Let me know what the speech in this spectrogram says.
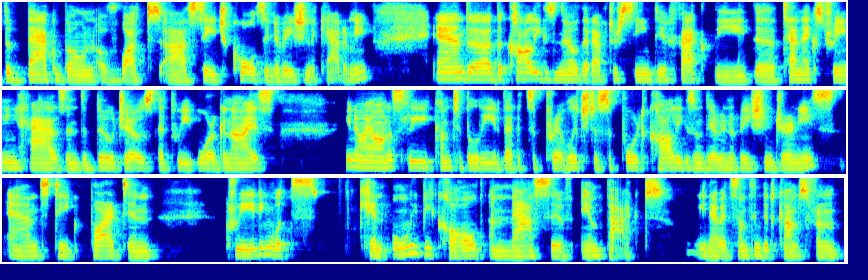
the backbone of what uh, Sage calls Innovation Academy. And uh, the colleagues know that after seeing the effect the, the 10x training has and the dojos that we organize, you know, I honestly come to believe that it's a privilege to support colleagues on their innovation journeys and take part in creating what can only be called a massive impact. You know, it's something that comes from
